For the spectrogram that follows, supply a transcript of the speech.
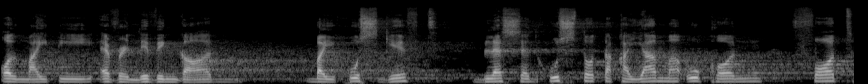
Almighty, ever-living God, by whose gift Blessed Justo Takayama Ukon fought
